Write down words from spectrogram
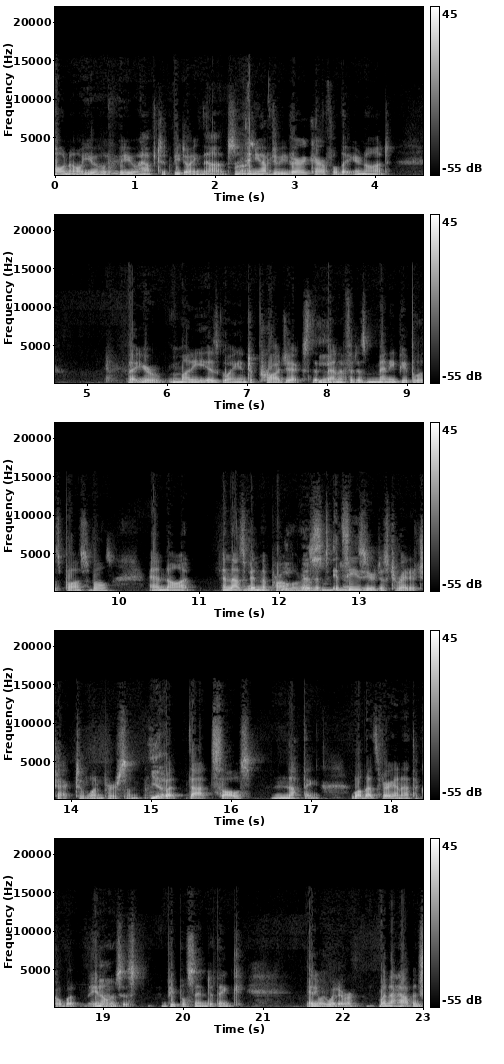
Oh no, you you have to be doing that, right. and you have to be very careful that you're not that your money is going into projects that yeah. benefit as many people as possible, and not. And that's one, been the problem. Person, is it, it's yeah. easier just to write a check to one person. Yeah. But that solves nothing. Well, that's very unethical, but you know, Yeah. it's just people seem to think. Anyway, whatever. When that happens,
